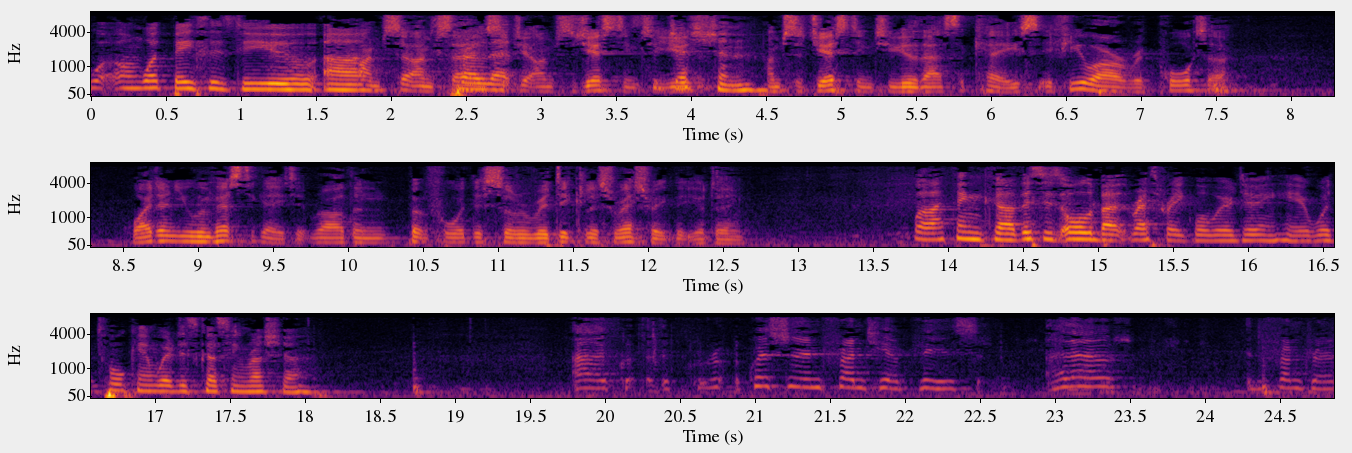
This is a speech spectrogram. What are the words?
On what basis do you? Uh, I'm, so, I'm, saying, sugge- I'm suggesting to suggestion? you. I'm suggesting to you that that's the case. If you are a reporter, why don't you investigate it rather than put forward this sort of ridiculous rhetoric that you're doing? Well, I think uh, this is all about rhetoric. What we're doing here, we're talking, we're discussing Russia. Uh, qu- qu- question in front here, please. Hello, in the front row.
